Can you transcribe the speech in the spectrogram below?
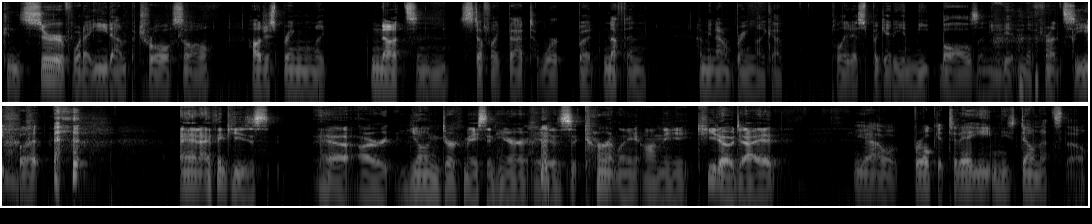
conserve what I eat on patrol, so I'll just bring like nuts and stuff like that to work, but nothing. I mean, I don't bring like a plate of spaghetti and meatballs and eat it in the front seat, but And I think he's uh, our young Dirk Mason here is currently on the keto diet. yeah, I broke it today eating these donuts though.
